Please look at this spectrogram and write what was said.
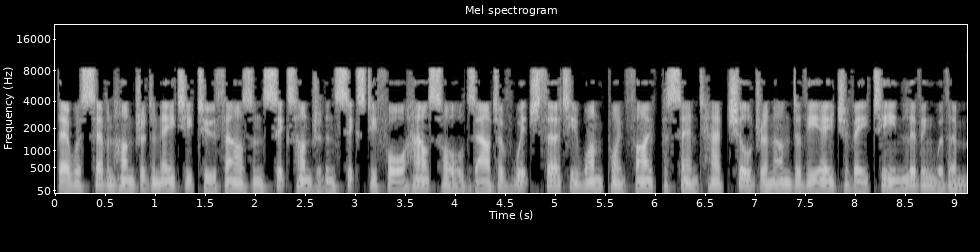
There were 782,664 households out of which 31.5% had children under the age of 18 living with them,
